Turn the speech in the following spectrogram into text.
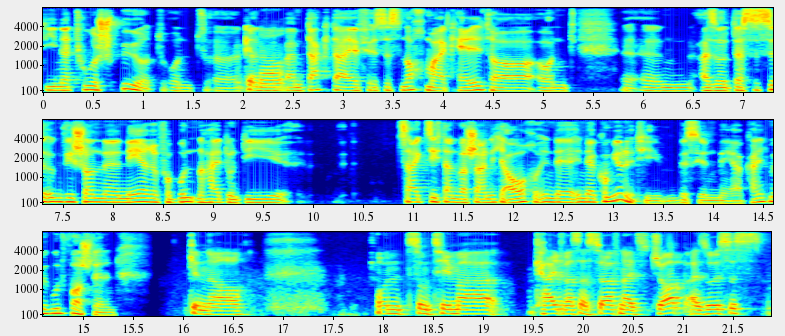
die Natur spürt. Und äh, genau. beim Duckdive ist es noch mal kälter und äh, ähm, also das ist irgendwie schon eine nähere Verbundenheit und die zeigt sich dann wahrscheinlich auch in der in der Community ein bisschen mehr. Kann ich mir gut vorstellen. Genau. Und zum Thema Kaltwassersurfen als Job, also ist es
